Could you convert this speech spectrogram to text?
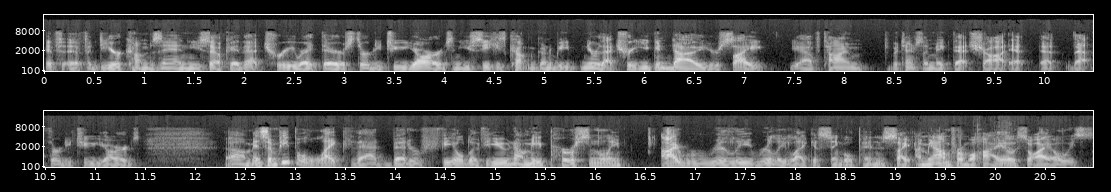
if if a deer comes in, you say, okay, that tree right there is 32 yards, and you see he's coming going to be near that tree. You can dial your sight. You have time to potentially make that shot at at that 32 yards. Um, and some people like that better field of view. Now, me personally, I really, really like a single pin sight. I mean, I'm from Ohio, so I always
